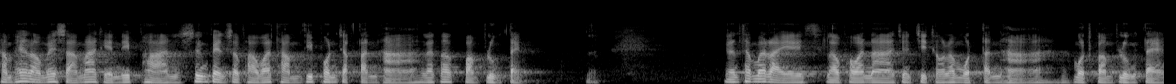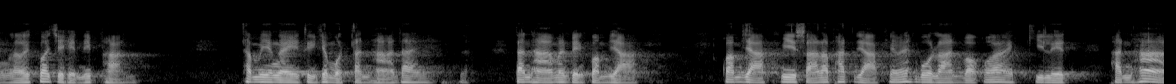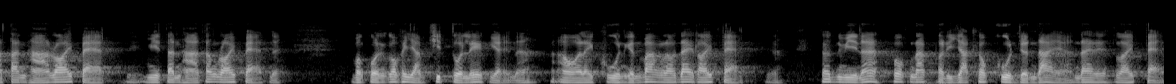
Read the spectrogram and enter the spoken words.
ทำให้เราไม่สามารถเห็นนิพพาน ซึ่งเป็นสภาวธรรมที่พ้นจากตัณหา และก็ความปรุงแต่งงั้นถ้าเมื่อไรเราภาวนาจนจิตของเราหมดตัณหา หมดความปรุงแต่งเราก็จะเห็นนิพพานทำยังไงถึงจะหมดตัณหาได้ ตัณหามันเป็นความอยาก ความอยากมีสารพัดอยากใช่ไหมโบราณบอกว่ากิเลสพันห้าตัณหาร้อยแปดมีตัณหาตั้งร้อยแปดเนี่ย บางคนก็พยายามคิดตัวเลขใหญ่นะ เอาอะไรคูณกันบ้างเราได้ร้อยแปดก็มีนะพวกนักปริยัติเขาคูณจนได้อะได้ร้อยแปด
